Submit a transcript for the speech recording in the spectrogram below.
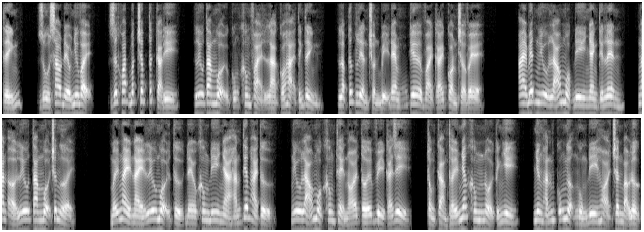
Tính, dù sao đều như vậy, dứt khoát bất chấp tất cả đi, Lưu Tam Muội cũng không phải là có hại tính tình, lập tức liền chuẩn bị đem kia vài cái còn trở về. Ai biết Lưu lão mục đi nhanh tiến lên, ngăn ở Lưu Tam Muội trước người. Mấy ngày này Lưu Muội tử đều không đi nhà hắn tiếp hài tử, Lưu lão mục không thể nói tới vì cái gì, tổng cảm thấy nhất không nổi kính nhi, nhưng hắn cũng ngượng ngùng đi hỏi chân bảo lực,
